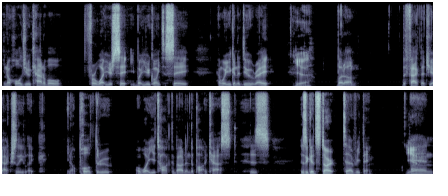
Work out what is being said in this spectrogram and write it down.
you know hold you accountable for what you're say what you're going to say and what you're going to do right? Yeah. but um the fact that you actually like you know pulled through or what you talked about in the podcast is is a good start to everything Yeah. and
